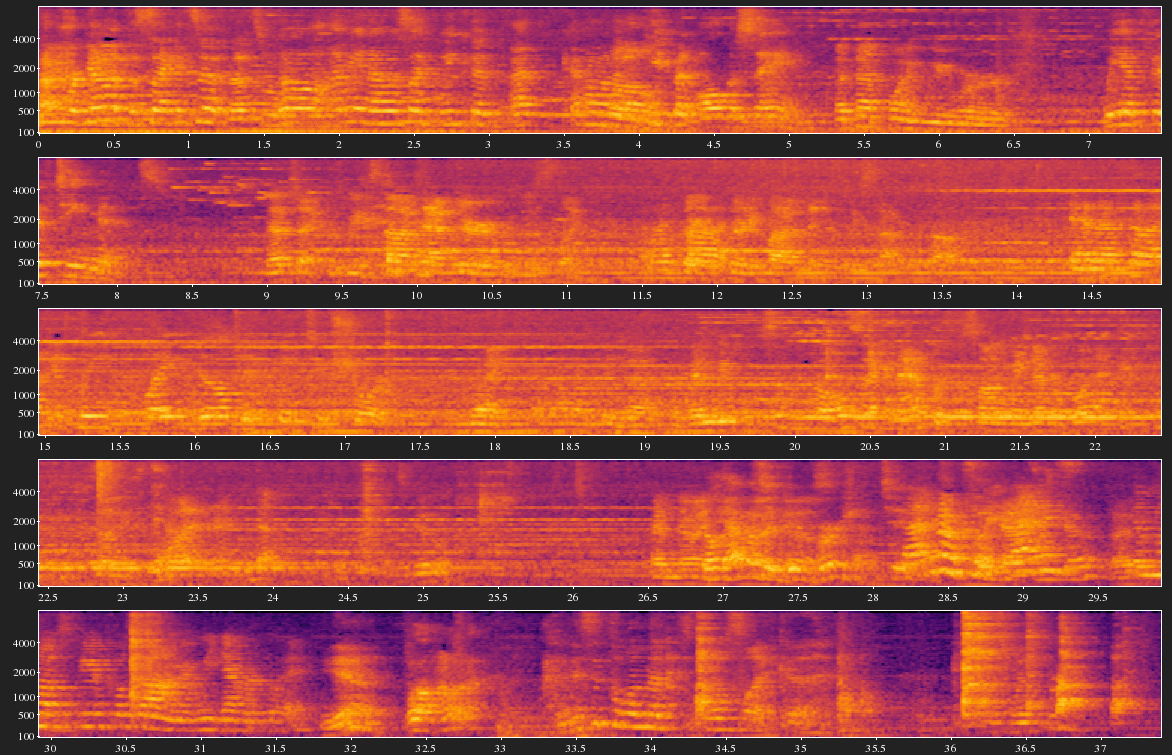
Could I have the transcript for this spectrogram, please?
I, I forgot the second set. That's I, what. no, I mean, I was like, we could, I kind of wanted Well- to keep it all the same. At that point, we were, We had 15 minutes, That's right, because we stopped after it was like and I 30, thought, 35 minutes. We stopped. and I thought if we played Village, it'd be too short. right, And I went, exactly. And we, so the whole second half was the song we never played. So it's Yeah. play, I have no idea. No, that was how a it good goes. version too. That Yeah, it's is, like that that's is okay. the most beautiful song that we never played. Yeah. Well, I don't- know. And is it the one that smells like uh, Careless Whisper?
